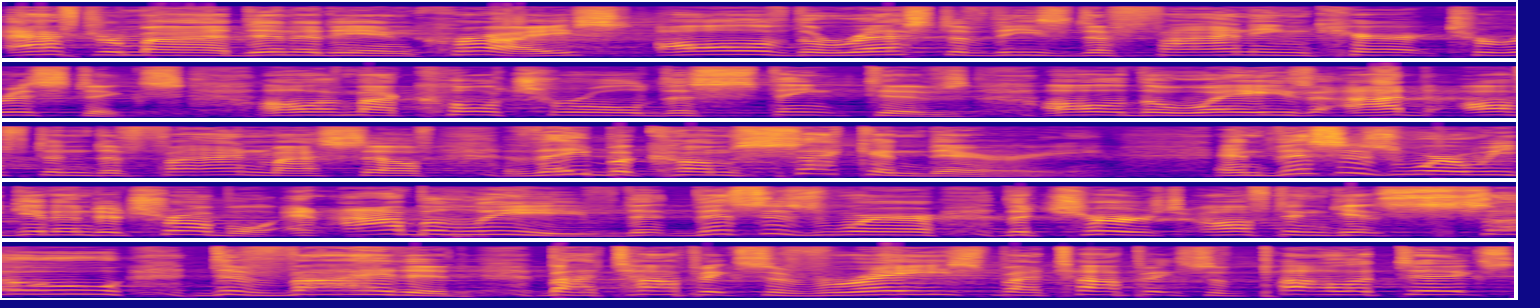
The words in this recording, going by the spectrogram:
after my identity in Christ, all of the rest of these defining characteristics, all of my cultural distinctives, all of the ways I'd often define myself, they become secondary. And this is where we get into trouble. And I believe that this is where the church often gets so divided by topics of race, by topics of politics,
